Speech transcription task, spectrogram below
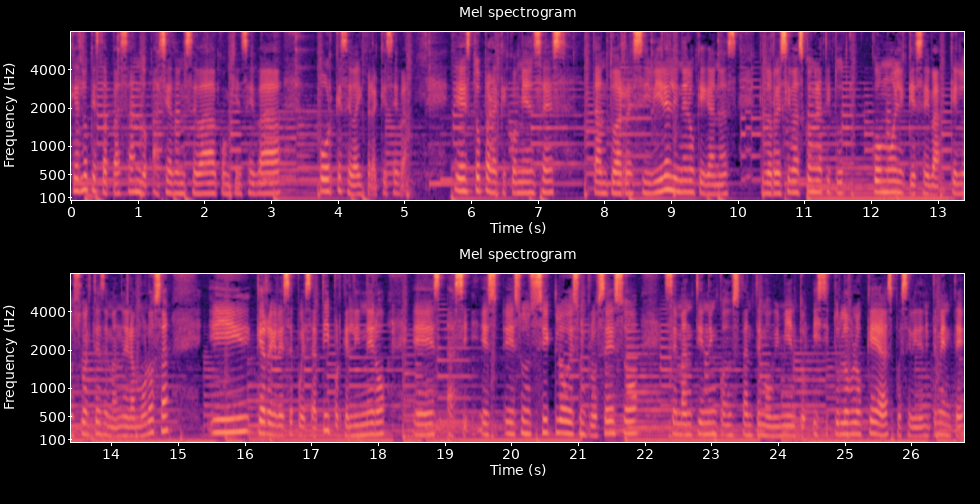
qué es lo que está pasando, hacia dónde se va, con quién se va, por qué se va y para qué se va. Esto para que comiences tanto a recibir el dinero que ganas, que lo recibas con gratitud, como el que se va, que lo sueltes de manera amorosa y que regrese pues a ti, porque el dinero es así, es, es un ciclo, es un proceso, se mantiene en constante movimiento y si tú lo bloqueas, pues evidentemente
